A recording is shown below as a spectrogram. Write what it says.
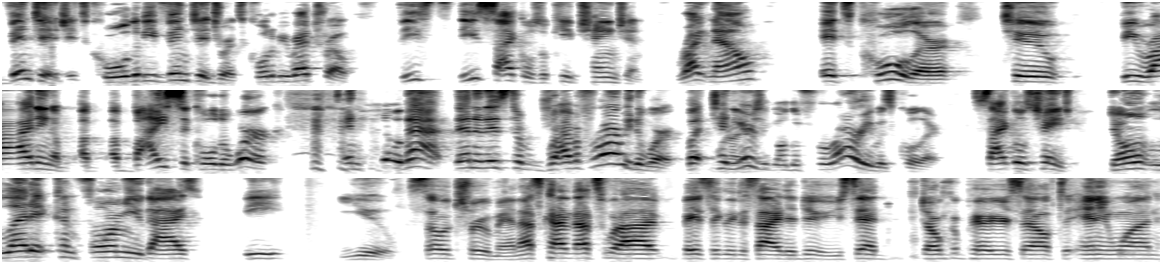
vintage. It's cool to be vintage or it's cool to be retro these these cycles will keep changing. Right now, it's cooler to be riding a, a, a bicycle to work and show that than it is to drive a Ferrari to work. But 10 right. years ago, the Ferrari was cooler. Cycles change. Don't let it conform you guys. Be you. So true, man. That's kind of that's what I basically decided to do. You said don't compare yourself to anyone.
